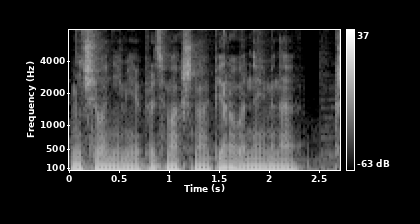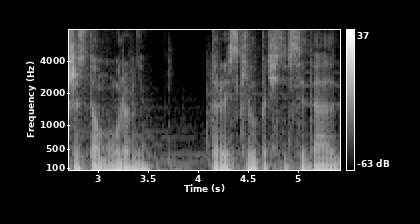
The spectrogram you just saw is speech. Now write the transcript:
ничего не имею против Макшинова первого, но именно к шестому уровню. Второй скилл почти всегда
